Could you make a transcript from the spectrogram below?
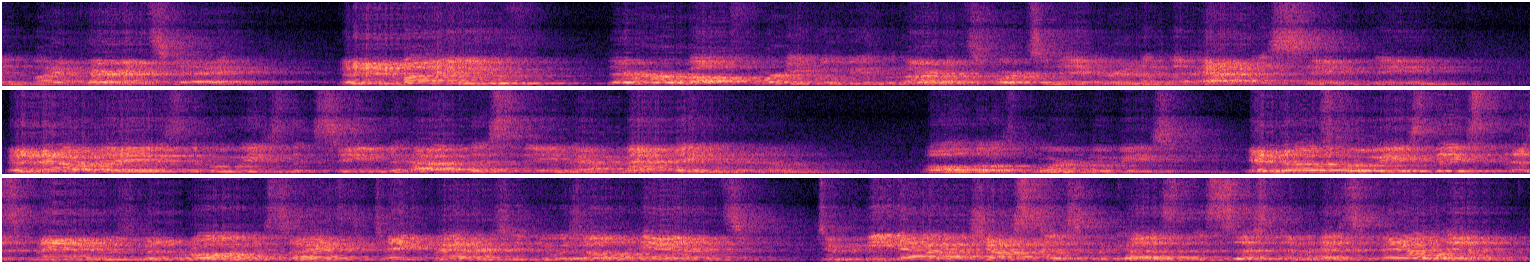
in my parents' day. And in my youth, there were about 40 movies with Arnold Schwarzenegger in them that had this same theme. And nowadays, the movies that seem to have this theme have Matt Damon in them, all those Bourne movies. In those movies, these, this man who's been wronged decides to take matters into his own hands to mete out justice because the system has failed him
